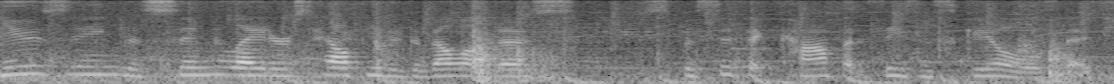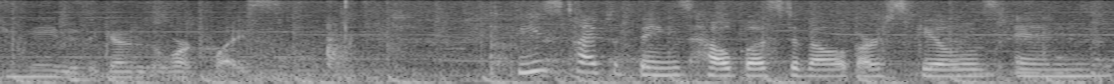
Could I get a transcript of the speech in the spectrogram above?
using the simulators helped you to develop those specific competencies and skills that you needed to go to the workplace? These types of things help us develop our skills and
